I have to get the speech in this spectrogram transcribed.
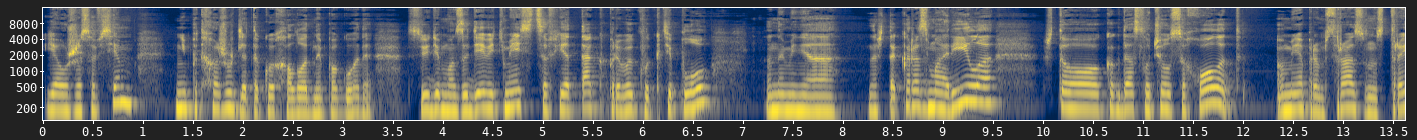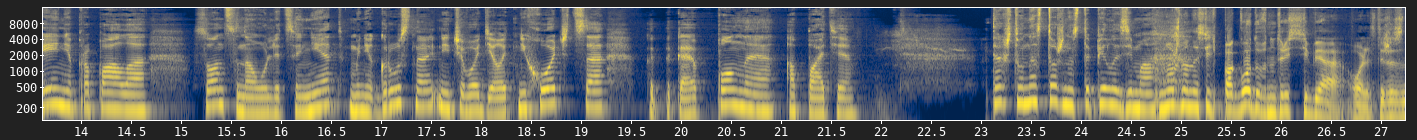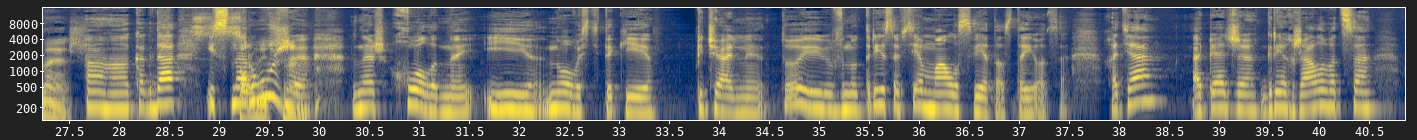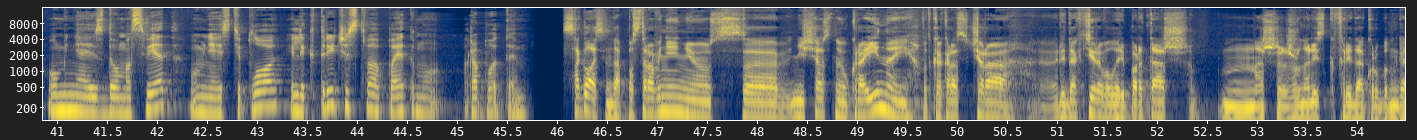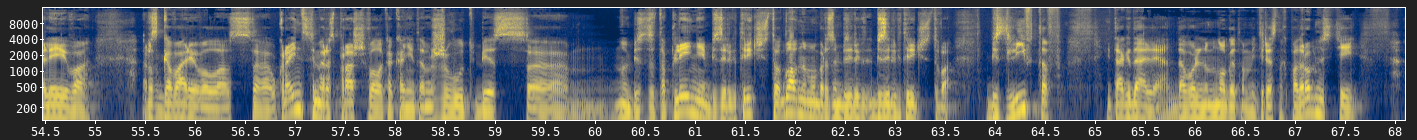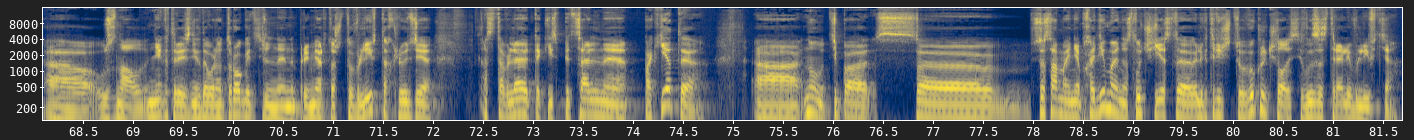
я уже совсем не подхожу для такой холодной погоды. То есть, видимо, за 9 месяцев я так привыкла к теплу, она меня, знаешь, так разморила, что когда случился холод, у меня прям сразу настроение пропало, солнца на улице нет, мне грустно, ничего делать не хочется, такая полная апатия. Так что у нас тоже наступила зима. Нужно носить погоду внутри себя, Оль, ты же знаешь. Ага, когда и снаружи, Солнечно. знаешь, холодно, и новости такие печальные, то и внутри совсем мало света остается. Хотя, опять же, грех жаловаться. У меня есть дома свет, у меня есть тепло, электричество, поэтому работаем. Согласен, да. По сравнению с э, несчастной Украиной, вот как раз вчера э, редактировал репортаж наша журналистка Фрида Курбангалеева разговаривала с украинцами, расспрашивала, как они там живут без, э, ну, без затопления, без электричества, главным образом без электричества, без лифтов и так далее. Довольно много там интересных подробностей узнал. Некоторые из них довольно трогательные. Например, то, что в лифтах люди оставляют такие специальные пакеты, ну, типа, все самое необходимое на случай, если электричество выключилось, и вы застряли в лифте.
